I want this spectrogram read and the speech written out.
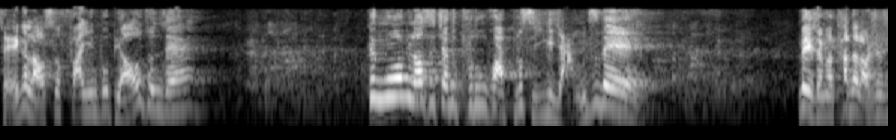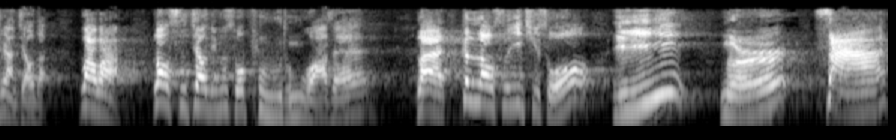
这个老师发音不标准噻，跟我们老师讲的普通话不是一个样子的。为什么他的老师是这样教的？娃娃，老师教你们说普通话噻，来跟老师一起说，一、二、三、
